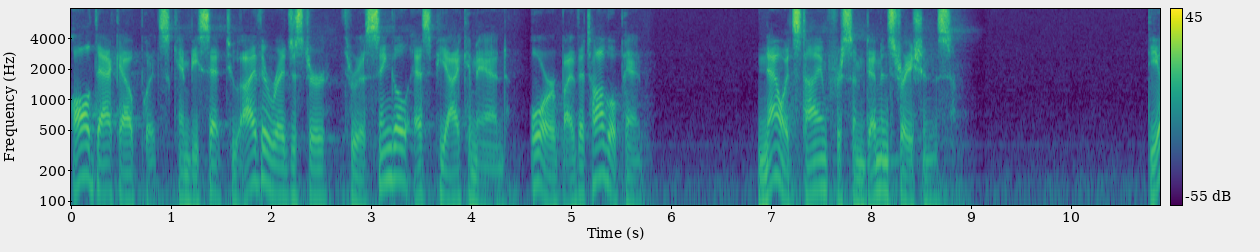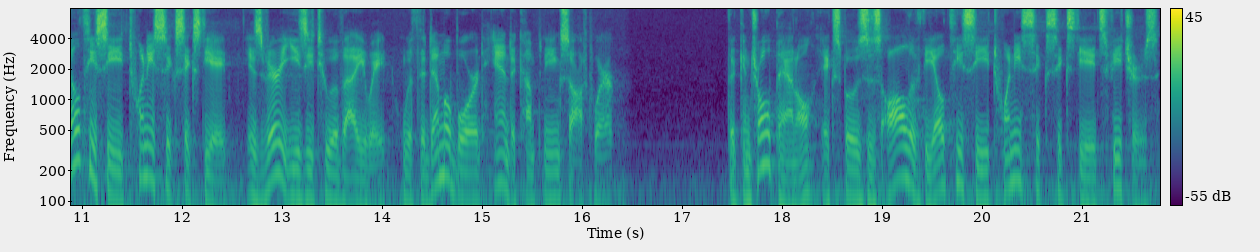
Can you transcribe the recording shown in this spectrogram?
all DAC outputs can be set to either register through a single SPI command or by the toggle pin. Now it's time for some demonstrations. The LTC 2668 is very easy to evaluate with the demo board and accompanying software. The control panel exposes all of the LTC 2668's features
